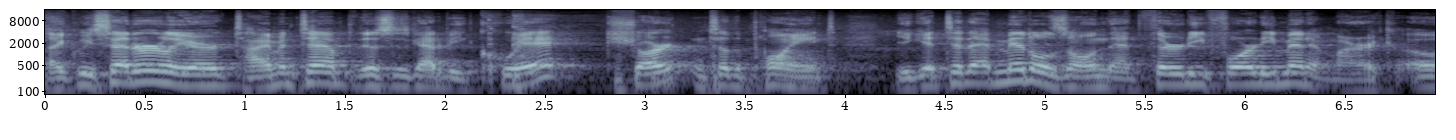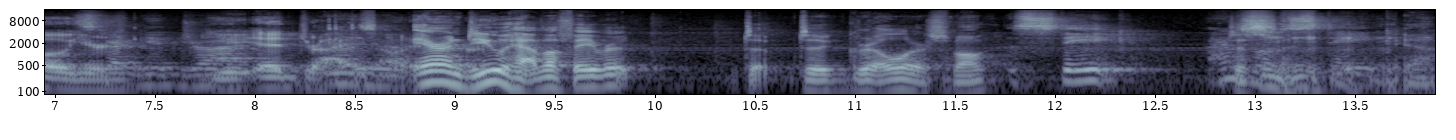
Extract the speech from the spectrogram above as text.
like we said earlier, time and temp. This has got to be quick, short, and to the point. You get to that middle zone, that 30, 40 minute mark. Oh, you're getting dry. you- it dries Yeah. out. Aaron, do you have a favorite to, to grill or smoke? Steak. I just, Just- steak. Yeah.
